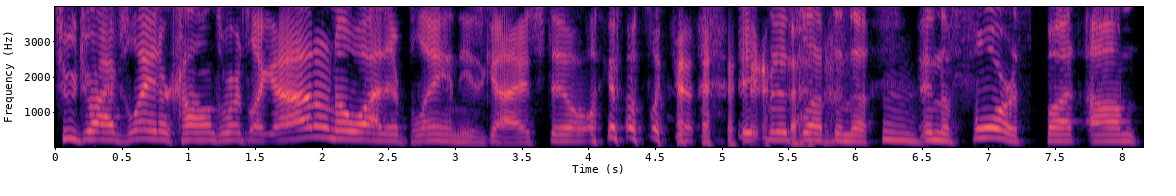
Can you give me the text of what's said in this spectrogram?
two drives later, Collinsworth's like, I don't know why they're playing these guys still. You know, it's like eight minutes left in the hmm. in the fourth. But um,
